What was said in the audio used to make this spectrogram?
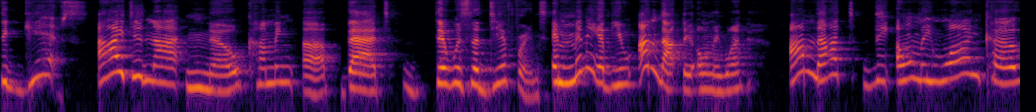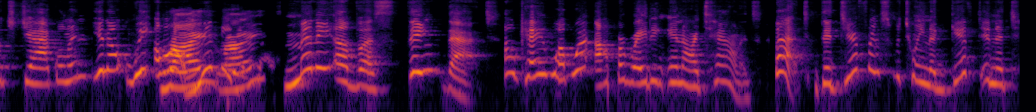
the gifts. I did not know coming up that there was a difference. And many of you, I'm not the only one. I'm not the only one, Coach Jacqueline. You know, we all right, many right. Of us, many of us think that. Okay, well, we're operating in our talents, but the difference between a gift and a t-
